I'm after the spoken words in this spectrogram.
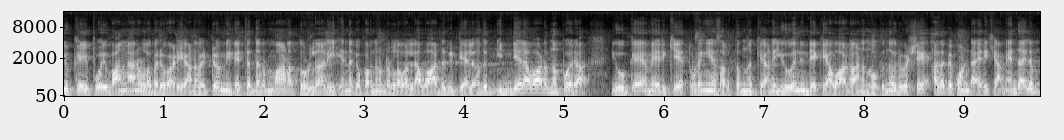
യു കെ പോയി വാങ്ങാനുള്ള പരിപാടിയാണോ ഏറ്റവും മികച്ച നിർമ്മാണ തൊഴിലാളി എന്നൊക്കെ പറഞ്ഞുകൊണ്ടുള്ള വല്ല അവാർഡ് കിട്ടിയാലോ? അതും ഇന്ത്യയിൽ അവാർഡൊന്നും പോരാ. യു കെ അമേരിക്ക തുടങ്ങിയ സ്ഥലത്തു നിന്നൊക്കെയാണ് യു എന്നിന്റെയൊക്കെ അവാർഡാണ് നോക്കുന്നത്. ഒരുപക്ഷെ അതൊക്കെ കൊണ്ടായിരിക്കാം. എന്തായാലും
